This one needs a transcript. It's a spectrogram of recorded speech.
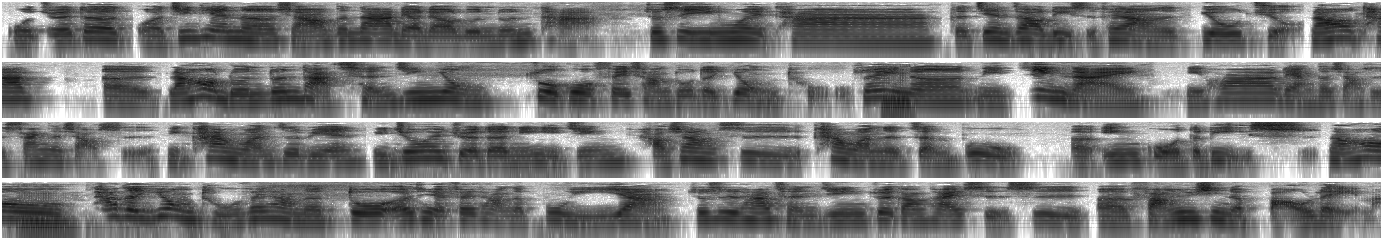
我觉得我今天呢，想要跟大家聊聊伦敦塔，就是因为它的建造历史非常的悠久，然后它。呃，然后伦敦塔曾经用做过非常多的用途，所以呢，你进来，你花两个小时、三个小时，你看完这边，你就会觉得你已经好像是看完了整部呃英国的历史。然后它的用途非常的多，而且非常的不一样。就是它曾经最刚开始是呃防御性的堡垒嘛，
